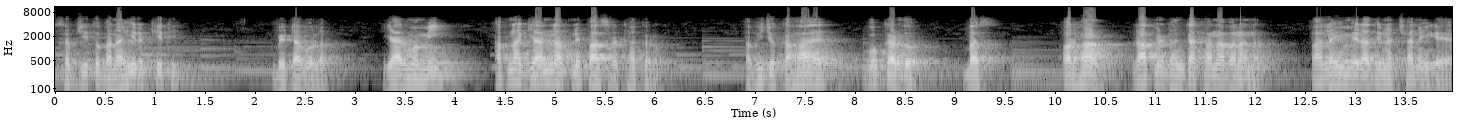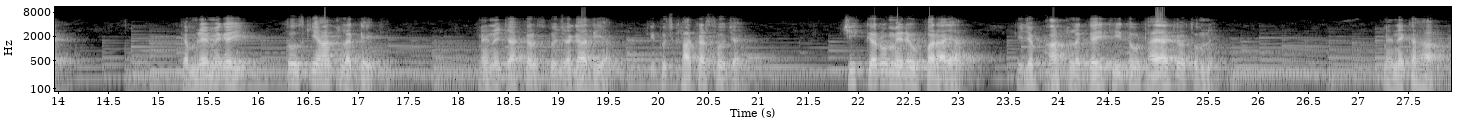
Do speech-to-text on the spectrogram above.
सब्ज़ी तो बना ही रखी थी। बेटा बोला, यार मम्मी, अपना ज्ञान ना अपने पास रखा करो। अभी जो कहा है, वो कर दो, बस। और हाँ रात में ढंग का खाना बनाना, पहले ही मेरा दिन अच्छा नहीं गया है। कमरे में गई तो उसकी आँख लग गई थी। मैंने जाकर उसको जगा दिया कि कुछ खाकर सो जाए। चीख करो मेरे ऊपर आया कि जब आँख लग गई थी तो उठाया क्यों तुमने? मैंने कहा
